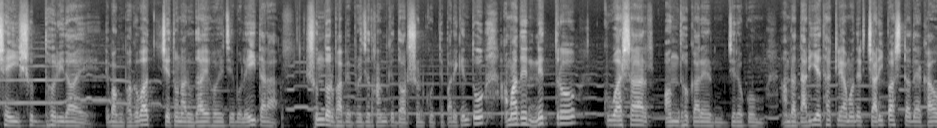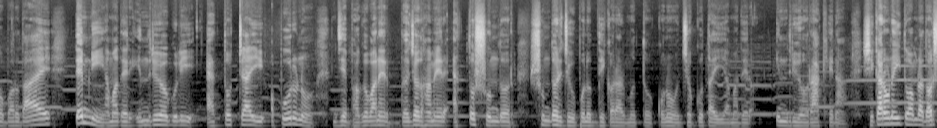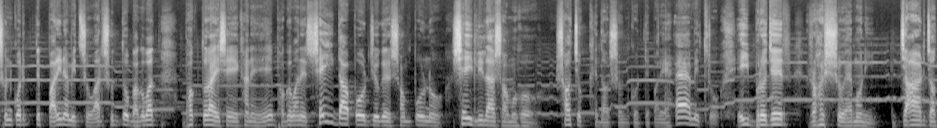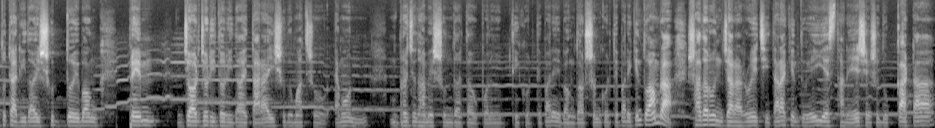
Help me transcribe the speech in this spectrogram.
সেই শুদ্ধ হৃদয় এবং ভগবত চেতনার উদয় হয়েছে বলেই তারা সুন্দরভাবে ব্রজধামকে দর্শন করতে পারে। কিন্তু আমাদের নেত্র কুয়াশার অন্ধকারের যেরকম আমরা দাঁড়িয়ে থাকলে আমাদের চারিপাশটা দেখাও বড় দায় তেমনি আমাদের ইন্দ্রিয়গুলি এতটাই অপূর্ণ যে ভগবানের ব্রজধামের এত সুন্দর সৌন্দর্য উপলব্ধি করার মতো কোনো যোগ্যতাই আমাদের ইন্দ্রিয় রাখে না। সে কারণেই তো আমরা দর্শন করতে পারি না মিত্র। আর শুদ্ধ ভগবত ভক্তরা এসে এখানে ভগবানের সেই দাপর যুগের সম্পূর্ণ সেই লীলা সমূহ সচক্ষে দর্শন করতে পারে। হ্যাঁ মিত্র, এই ব্রজের রহস্য এমনই, যার যতটা হৃদয় শুদ্ধ এবং প্রেম জর্জরিত হৃদয়, তারাই শুধুমাত্র এমন ব্রজধামের সুন্দরতা উপলব্ধি করতে পারে এবং দর্শন করতে পারে। কিন্তু আমরা সাধারণ যারা রয়েছি, তারা কিন্তু এই স্থানে এসে শুধু কাটা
